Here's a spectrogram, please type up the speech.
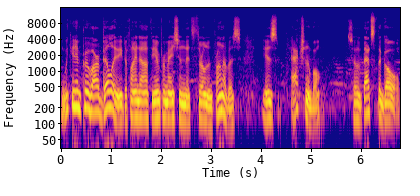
we can improve our ability to find out if the information that's thrown in front of us is actionable. So that's the goal.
